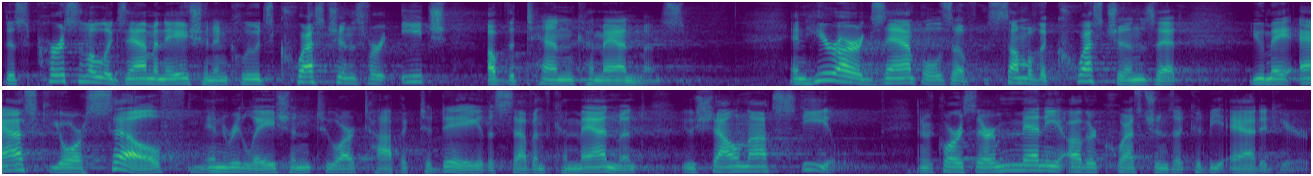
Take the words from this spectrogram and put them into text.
This personal examination includes questions for each of the Ten Commandments. And here are examples of some of the questions that you may ask yourself in relation to our topic today, the seventh commandment you shall not steal. And of course, there are many other questions that could be added here,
